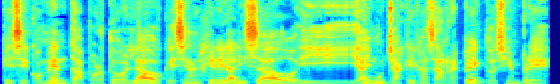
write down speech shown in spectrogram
que se comenta por todos lados, que se han generalizado y hay muchas quejas al respecto. Siempre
